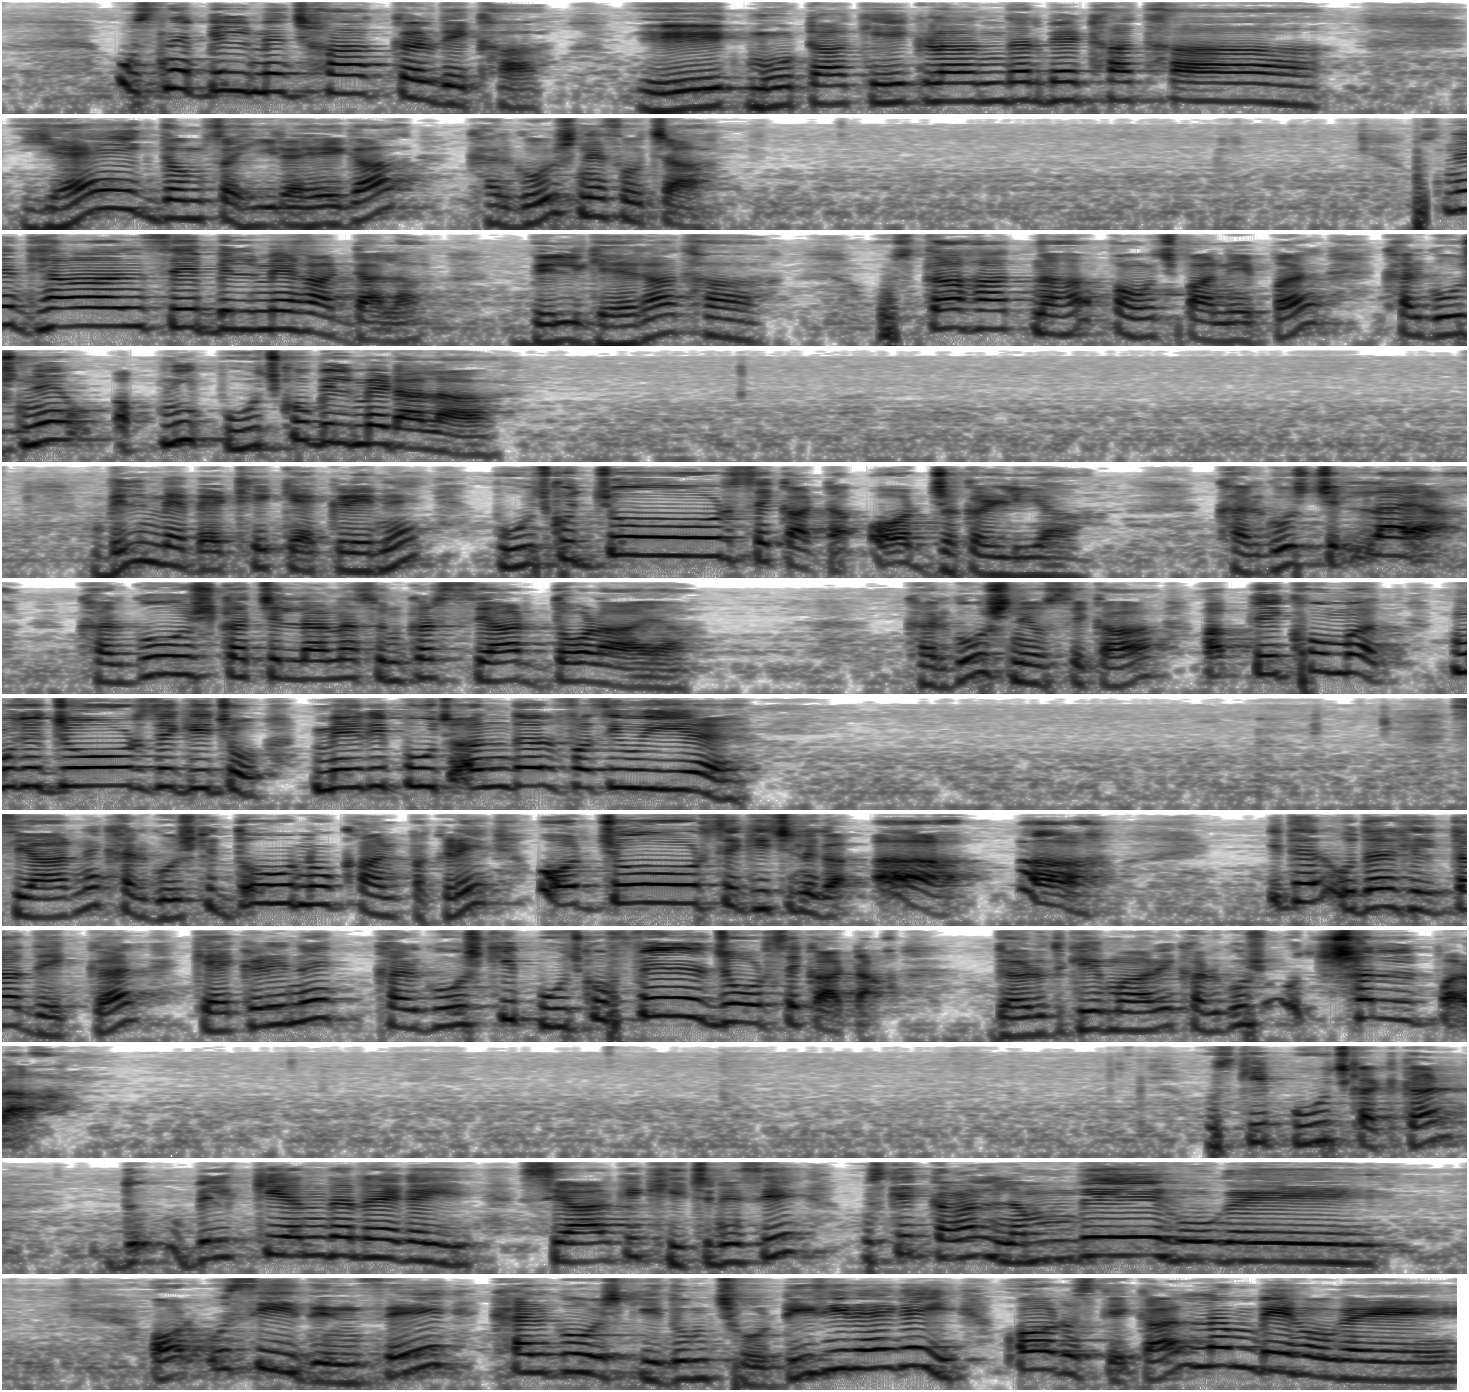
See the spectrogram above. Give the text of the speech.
उसने बिल में झाँक कर देखा, एक मोटा केकड़ा अंदर बैठा था। यह एकदम सही रहेगा, खरगोश ने सोचा। उसने ध्यान से बिल में हाथ डाला। बिल गहरा था। उसका हाथ ना पहुँच पाने पर खरगोश ने अपनी पूछ को बिल में डाला। बिल में बैठे कैकड़े ने पूछ को ज़ोर से काटा और जकड़ लिया। खरगोश चिल्लाया खरगोश का चिल्लाना सुनकर सियार दौड़ा आया। खरगोश ने उससे कहा, अब देखो मत, मुझे ज़ोर से खींचो, मेरी पूछ अंदर फंसी हुई है। सियार ने खरगोश के दोनों कान पकड़े और ज़ोर से खींचने लगा। आ आ इधर उधर हिलता देखकर कैकड़े ने खरगोश की पूछ को फिर ज़ोर से काटा। दर्द के मारे खरगोश उछल पड़ा। उसकी पूछ कटकर बिल के अंदर रह गई। सियार के खींचने से उसके कान लंबे हो गए। और उसी दिन से खरगोश की दुम छोटी सी रह गई और उसके कान लंबे हो गए।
